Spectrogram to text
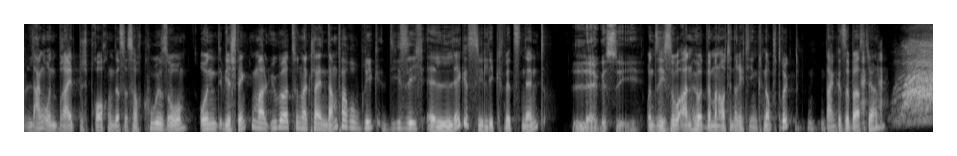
lang und breit besprochen. Das ist auch cool so. Und wir schwenken mal über zu einer kleinen Dampferrubrik, die sich äh, Legacy Liquids nennt. Legacy. Und sich so anhört, wenn man auch den richtigen Knopf drückt. Danke, Sebastian.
